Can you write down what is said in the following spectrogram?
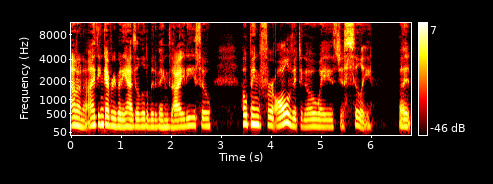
I don't know. I think everybody has a little bit of anxiety, so hoping for all of it to go away is just silly. But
